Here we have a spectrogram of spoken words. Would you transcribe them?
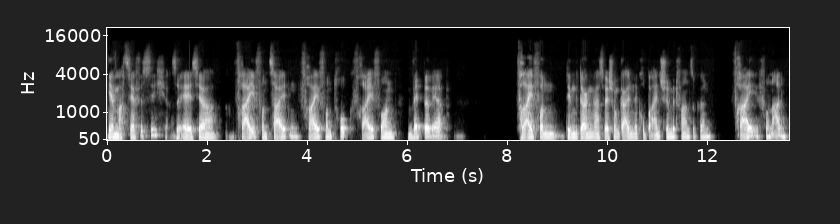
Ja, macht's ja für sich. Also er ist ja frei von Zeiten, frei von Druck, frei von Wettbewerb, frei von dem Gedanken, es wäre schon geil, in der Gruppe 1 schön mitfahren zu können. Frei von allem.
